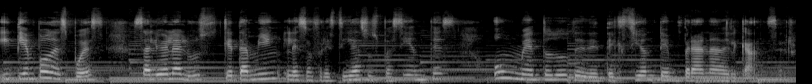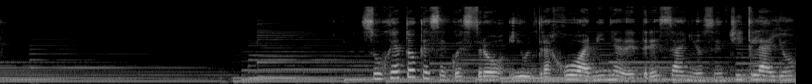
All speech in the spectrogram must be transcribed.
Y tiempo después salió a la luz que también les ofrecía a sus pacientes un método de detección temprana del cáncer. Sujeto que secuestró y ultrajó a niña de 3 años en Chiclayo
